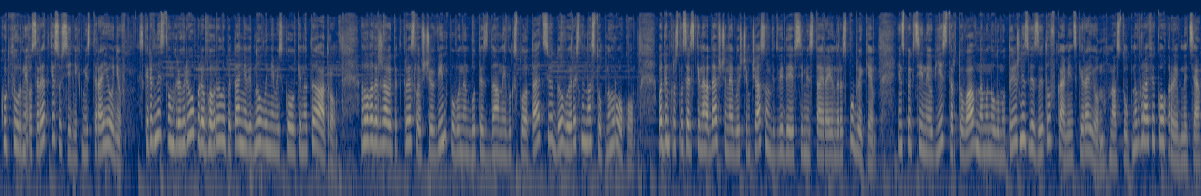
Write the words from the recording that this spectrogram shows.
культурні осередки сусідніх міст і районів. З керівництвом Григоріополя обговорили питання відновлення міського кінотеатру. Глава держави підкреслив, що він повинен бути зданий в експлуатацію до вересня наступного року. Вадим Красносельський нагадав, що найближчим часом відвідає всі міста і райони республіки. Інспекційний об'їзд стартував на минулому тижні з візиту в Кам'янський район. Наступна в графіку Рибниця.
